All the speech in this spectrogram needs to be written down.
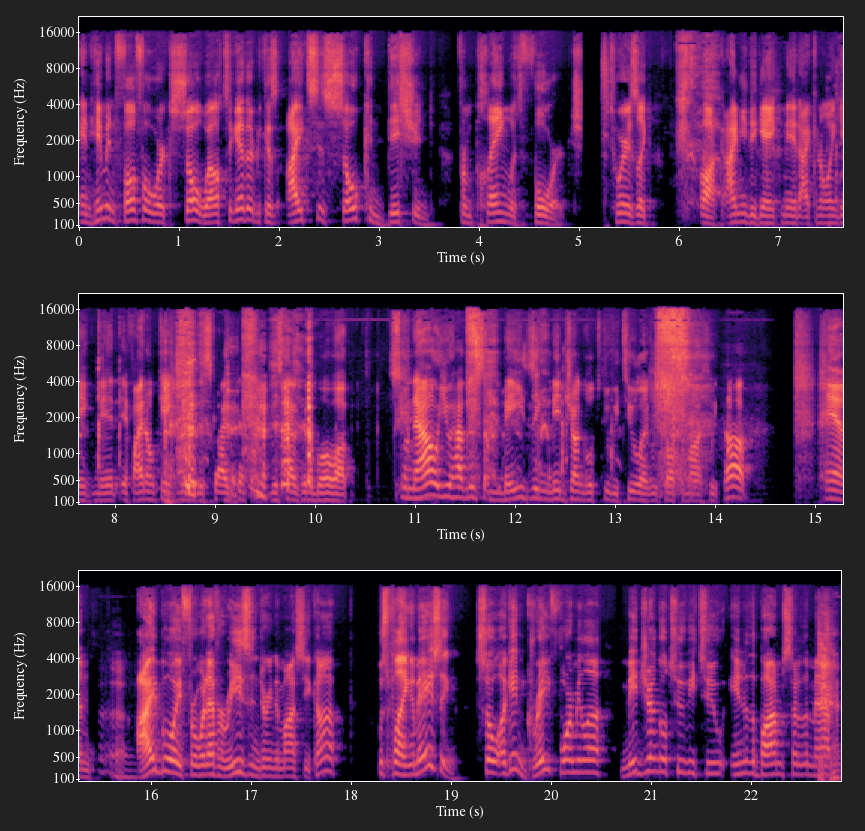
And him and Fofo work so well together because Ikes is so conditioned from playing with Forge to where he's like, fuck, I need to gank mid. I can only gank mid. If I don't gank mid, this guy's gonna, this guy's gonna blow up. So now you have this amazing mid jungle 2v2 like we saw at the Cup. And uh. iBoy, for whatever reason, during the Moxley Cup, was playing amazing. So again, great formula, mid jungle 2v2 into the bottom side of the map.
